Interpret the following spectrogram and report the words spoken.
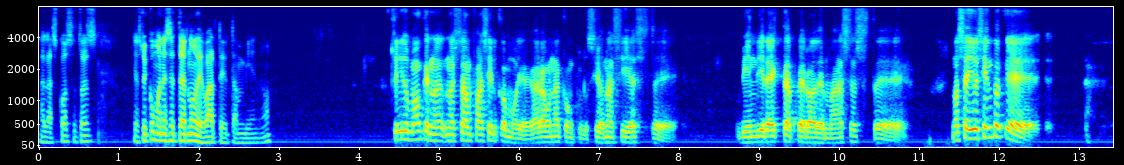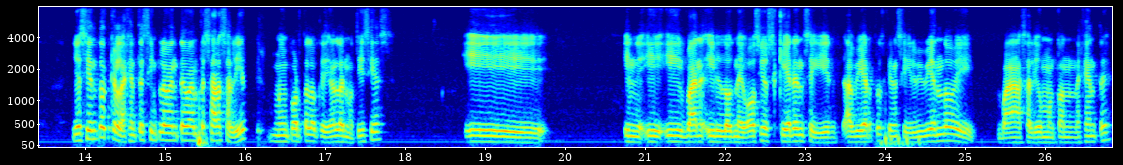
a las cosas? Entonces, yo estoy como en ese eterno debate también, ¿no? Sí, supongo que no, no es tan fácil como llegar a una conclusión así, este, bien directa, pero además, este, no sé, yo siento que, yo siento que la gente simplemente va a empezar a salir, no importa lo que digan las noticias, y, y, y- y van, y los negocios quieren seguir abiertos, quieren seguir viviendo, y va a salir un montón de gente,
